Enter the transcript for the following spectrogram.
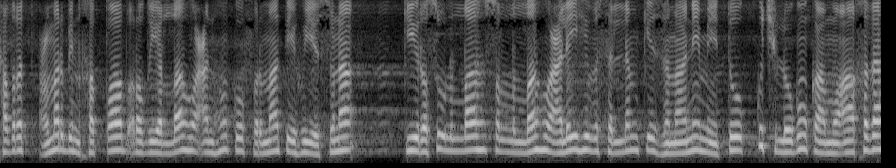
حضرت عمر بن خطاب رضی اللہ عنہ کو فرماتے ہوئے سنا کہ رسول اللہ صلی اللہ علیہ وسلم کے زمانے میں تو کچھ لوگوں کا مواخذہ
